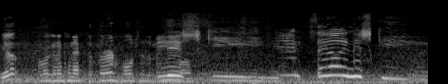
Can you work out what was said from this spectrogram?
Yep. And we're gonna connect the third hole to the main hole. Nishki. Say hi, Nishki.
